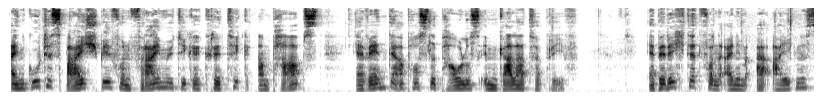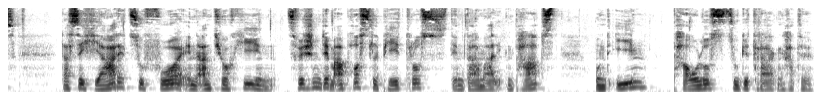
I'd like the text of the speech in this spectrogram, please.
Ein gutes Beispiel von freimütiger Kritik am Papst erwähnt der Apostel Paulus im Galaterbrief. Er berichtet von einem Ereignis, das sich Jahre zuvor in Antiochien zwischen dem Apostel Petrus, dem damaligen Papst, und ihm, Paulus, zugetragen hatte.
